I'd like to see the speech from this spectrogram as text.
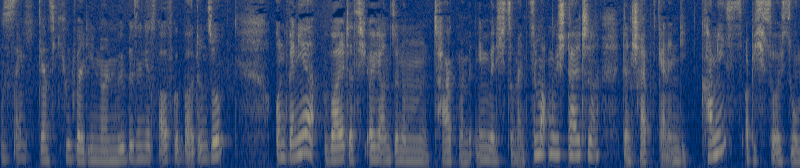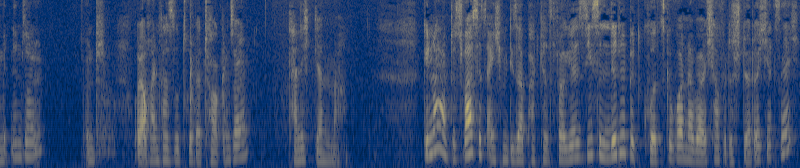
es ist eigentlich ganz cute, weil die neuen Möbel sind jetzt aufgebaut und so. Und wenn ihr wollt, dass ich euch an so einem Tag mal mitnehme, wenn ich so mein Zimmer umgestalte, dann schreibt gerne in die Kommis, ob ich es euch so mitnehmen soll. Und, oder auch einfach so drüber talken soll. Kann ich gerne machen. Genau, das war es jetzt eigentlich mit dieser Podcast-Folge. Sie ist ein little bit kurz geworden, aber ich hoffe, das stört euch jetzt nicht.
